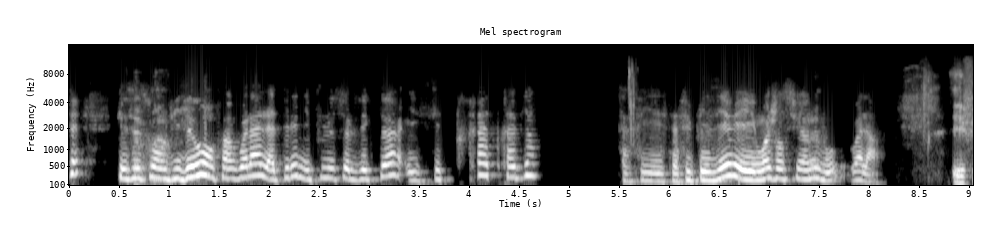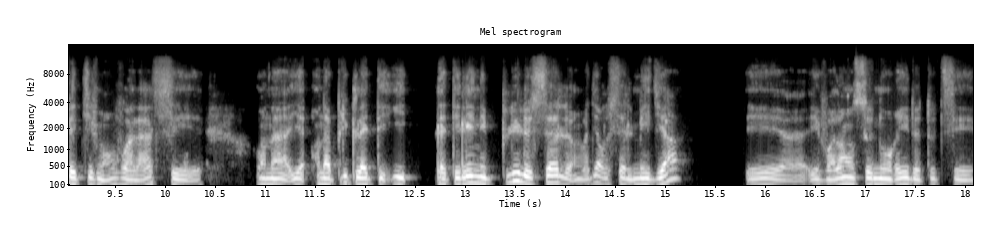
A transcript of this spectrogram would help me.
que ce soit en vidéo. Enfin, voilà, la télé n'est plus le seul vecteur et c'est très, très bien. Ça fait, ça fait plaisir et moi, j'en suis un nouveau. Voilà. Effectivement, voilà, c'est on a, on plus que la, la télé n'est plus le seul, on va dire, le seul média, Et, euh, et voilà, on se nourrit de toutes ces,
